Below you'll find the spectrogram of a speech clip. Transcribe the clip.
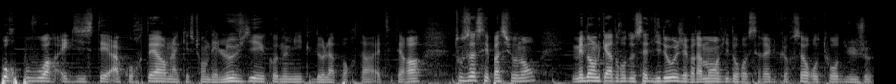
pour pouvoir exister à court terme, la question des leviers économiques de la Porta, etc. Tout ça c'est passionnant, mais dans le cadre de cette vidéo, j'ai vraiment envie de resserrer le curseur autour du jeu.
